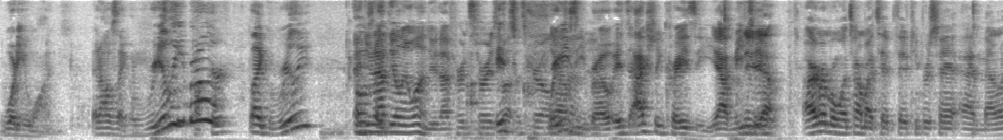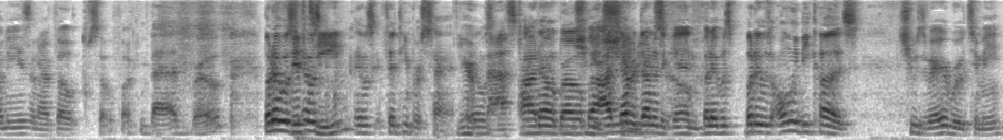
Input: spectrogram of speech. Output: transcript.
"What do you want?" And I was like, "Really, bro? Fucker. Like really?" I And was you're like, not the only one, dude. I've heard stories it's about this girl. crazy, time, bro. It's actually crazy. Yeah, me Dude, too. yeah. I remember one time I tipped fifteen percent at Melanie's, and I felt so fucking bad, bro. But it was 15? It was fifteen percent. You're a it was, bastard. I know, bro. But I've never done of it again. But it was but it was only because she was very rude to me.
